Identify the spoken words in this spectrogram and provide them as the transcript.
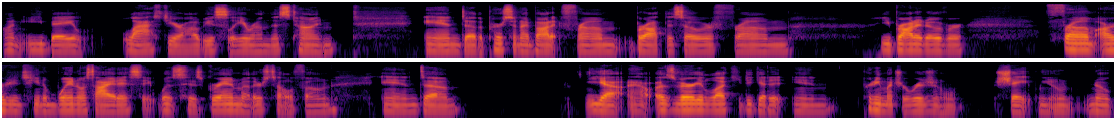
on eBay last year, obviously, around this time. And uh, the person I bought it from brought this over from. He brought it over from Argentina, Buenos Aires. It was his grandmother's telephone. And um, yeah, I was very lucky to get it in pretty much original shape. You know, no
